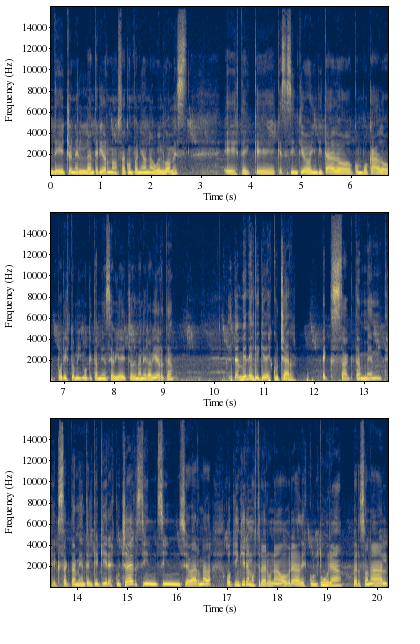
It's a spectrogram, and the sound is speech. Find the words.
de hecho en el anterior nos acompañó Nahuel Gómez, este, que, que se sintió invitado, convocado por esto mismo que también se había hecho de manera abierta. Y también el que quiera escuchar. Exactamente, exactamente. El que quiera escuchar sin, sin llevar nada, o quien quiera mostrar una obra de escultura personal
